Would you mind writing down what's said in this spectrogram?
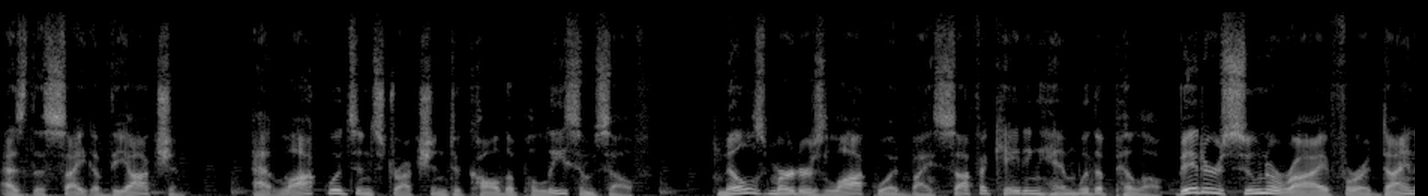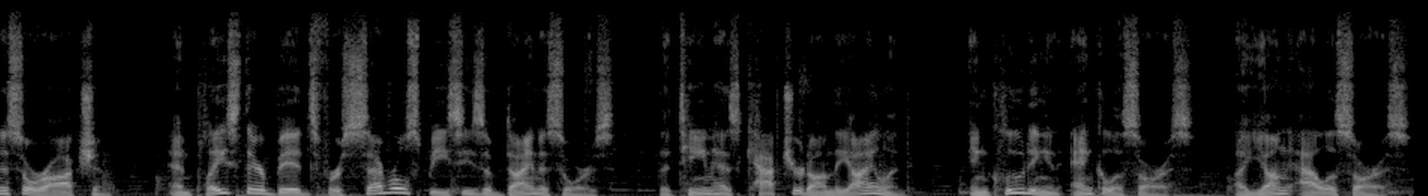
as the site of the auction. At Lockwood's instruction to call the police himself, Mills murders Lockwood by suffocating him with a pillow. Bidders soon arrive for a dinosaur auction and place their bids for several species of dinosaurs the team has captured on the island, including an Ankylosaurus, a young Allosaurus,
